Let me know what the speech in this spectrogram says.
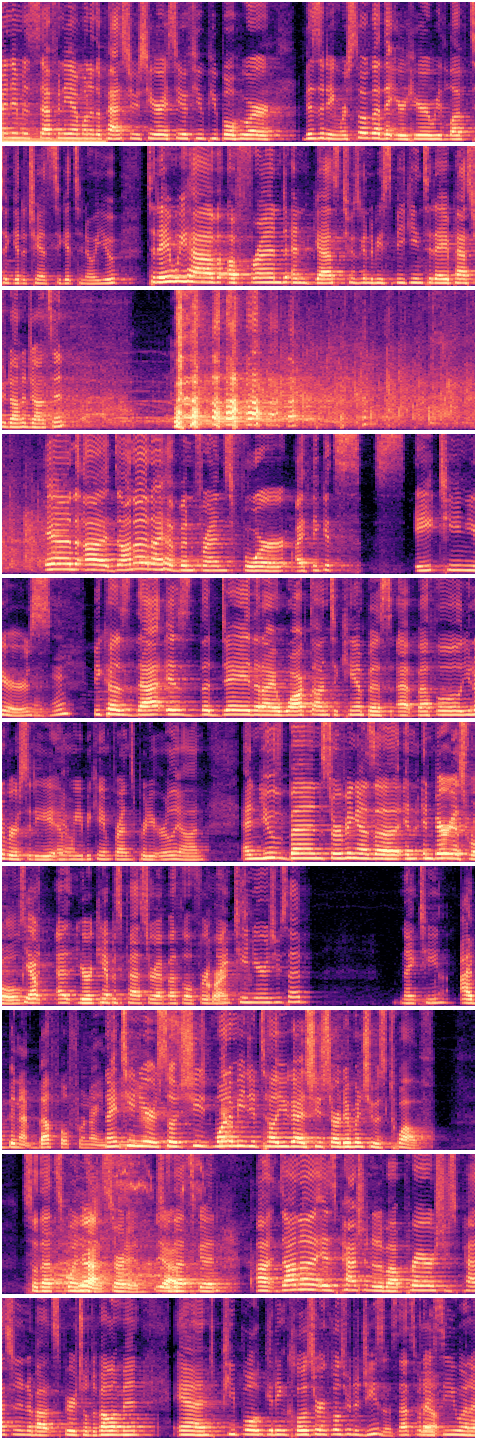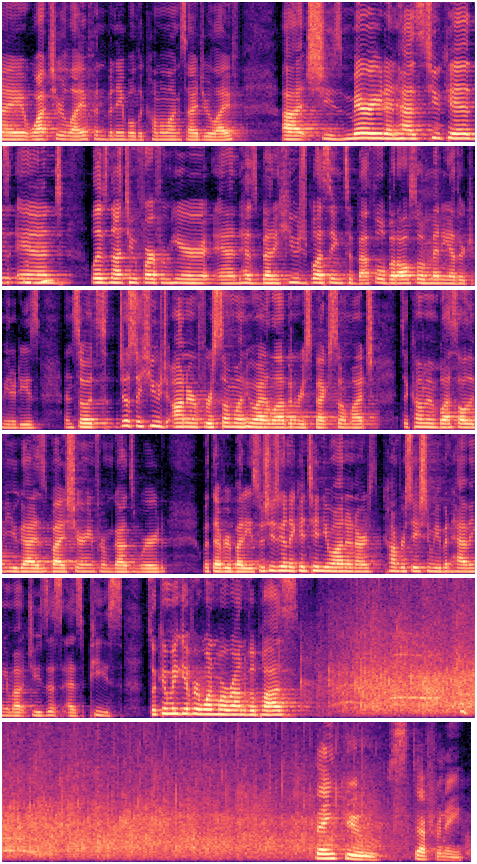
My name is Stephanie. I'm one of the pastors here. I see a few people who are visiting. We're so glad that you're here. We'd love to get a chance to get to know you. Today we have a friend and guest who's going to be speaking today, Pastor Donna Johnson. and uh, Donna and I have been friends for, I think it's 18 years. Mm-hmm. Because that is the day that I walked onto campus at Bethel University, and yep. we became friends pretty early on. And you've been serving as a in, in various roles. Yep. As, you're a campus pastor at Bethel for Correct. 19 years. You said. 19? I've been at Bethel for 19, 19 years. So she wanted me to tell you guys she started when she was 12. So that's when yes. that started. So yes. that's good. Uh, Donna is passionate about prayer. She's passionate about spiritual development and people getting closer and closer to Jesus. That's what yep. I see when I watch your life and been able to come alongside your life. Uh, she's married and has two kids mm-hmm. and mm-hmm. Lives not too far from here and has been a huge blessing to Bethel, but also many other communities. And so it's just a huge honor for someone who I love and respect so much to come and bless all of you guys by sharing from God's word with everybody. So she's going to continue on in our conversation we've been having about Jesus as peace. So can we give her one more round of applause? Thank you, Stephanie.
